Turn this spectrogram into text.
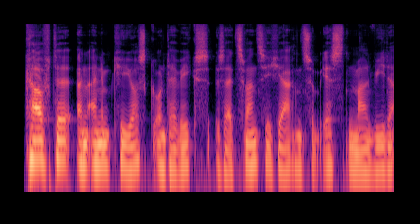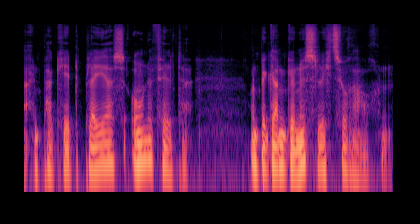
kaufte an einem Kiosk unterwegs seit 20 Jahren zum ersten Mal wieder ein Paket Players ohne Filter und begann genüsslich zu rauchen.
